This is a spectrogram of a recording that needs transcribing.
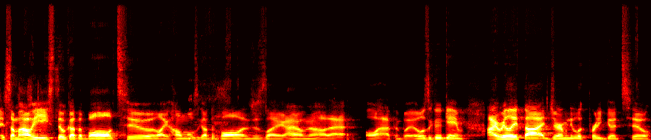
And somehow he still got the ball too. Like Hummels got the ball, and just like I don't know how that all happened, but it was a good game. I really thought Germany looked pretty good too.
